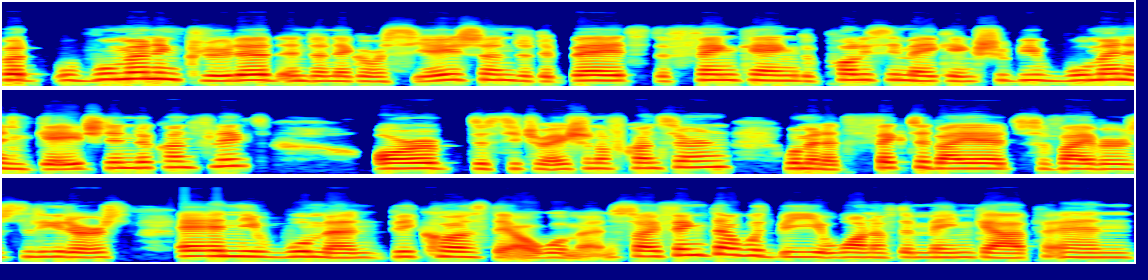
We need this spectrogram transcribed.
but women included in the negotiation, the debates, the thinking, the policy making should be women engaged in the conflict or the situation of concern, women affected by it, survivors, leaders, any woman because they are women. So I think that would be one of the main gap. And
